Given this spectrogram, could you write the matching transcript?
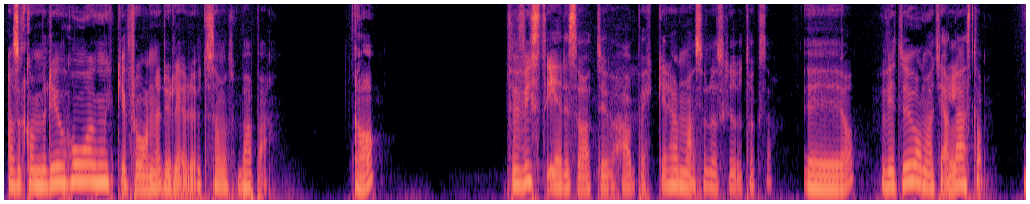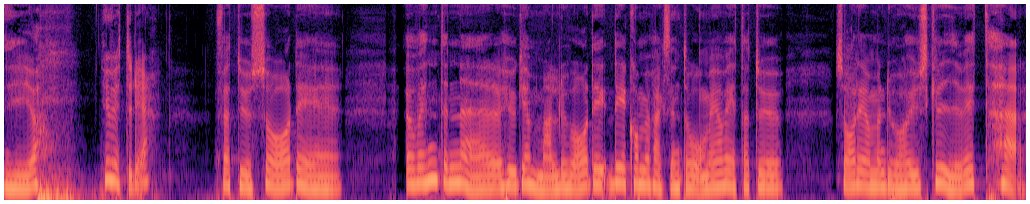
alltså kommer du ihåg mycket från när du levde tillsammans med pappa? Ja. För visst är det så att du har böcker hemma som du har skrivit också? Eh, ja. Vet du om att jag har läst dem? Ja. Hur vet du det? För att du sa det, jag vet inte när, hur gammal du var, det, det kommer jag faktiskt inte ihåg, men jag vet att du sa det, men du har ju skrivit här.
